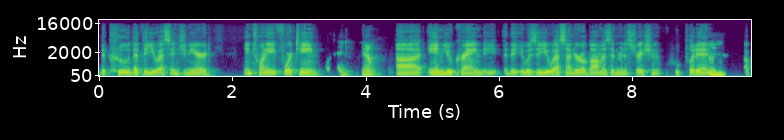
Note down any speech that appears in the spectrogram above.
the coup that the U.S. engineered in 2014. Okay. Yeah. Uh, in Ukraine, the, the, it was the U.S. under Obama's administration who put in mm-hmm. a,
